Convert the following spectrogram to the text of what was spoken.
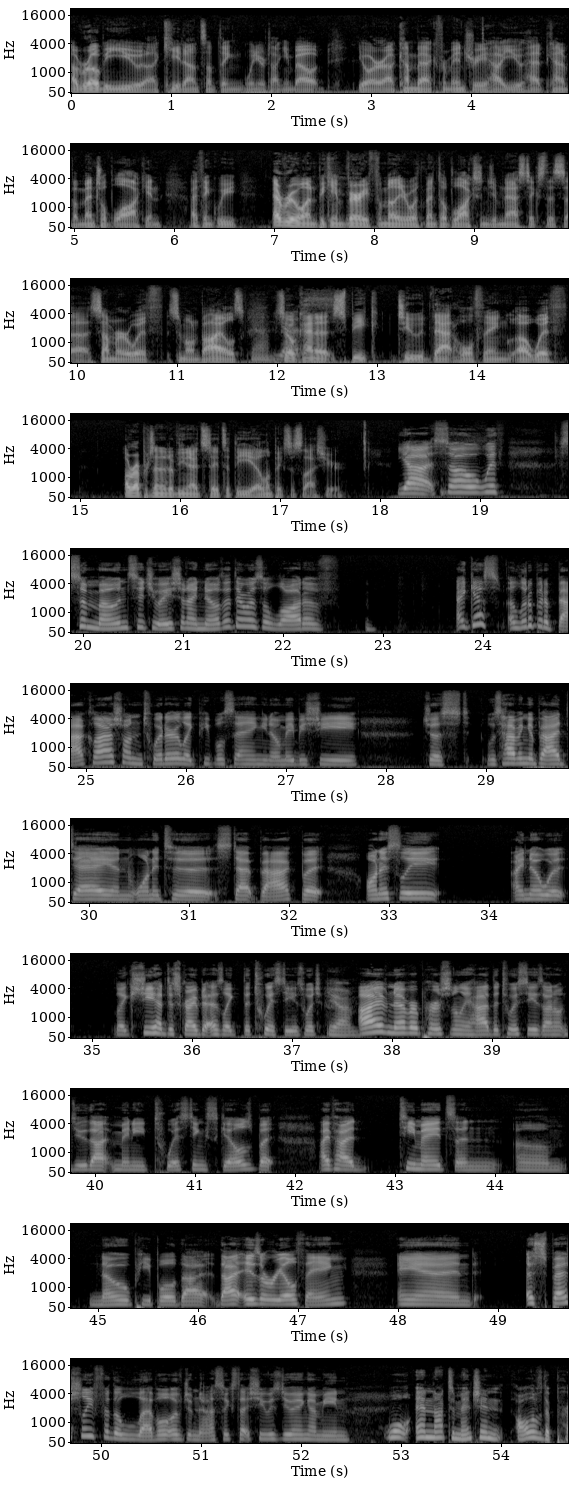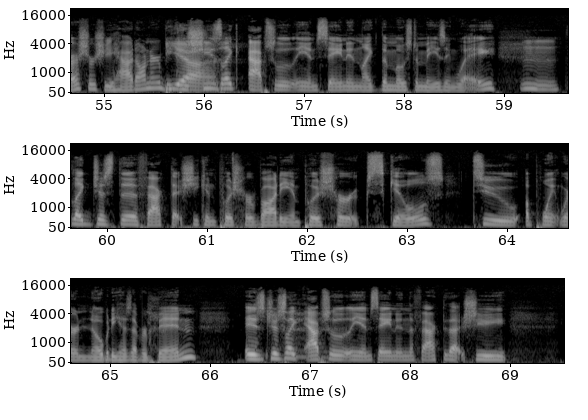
Uh, Roby, you uh, keyed on something when you were talking about your uh, comeback from injury, how you had kind of a mental block, and I think we everyone became very familiar with mental blocks in gymnastics this uh, summer with Simone Biles. Yeah. So, Yes. kind of speak to that whole thing uh, with a representative of the United States at the Olympics this last year. Yeah, so with Simone's situation, I know that there was a lot of I guess a little bit of backlash on Twitter, like people saying, you know, maybe she just was having a bad day and wanted to step back, but honestly, I know what like she had described it as like the twisties, which yeah, I've never personally had the twisties. I don't do that many twisting skills, but I've had teammates and um, know people that that is a real thing, and especially for the level of gymnastics that she was doing. I mean, Well, and not to mention all of the pressure she had on her because Yeah. she's like absolutely insane in like the most amazing way. Mm-hmm. Like just the fact that she can push her body and push her skills to a point where nobody has ever been is just like absolutely insane. And the fact that she,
